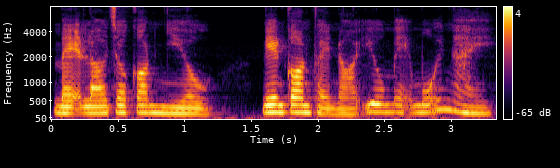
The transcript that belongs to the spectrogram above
mẹ lo cho con nhiều. Nên con phải nói yêu mẹ mỗi ngày.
